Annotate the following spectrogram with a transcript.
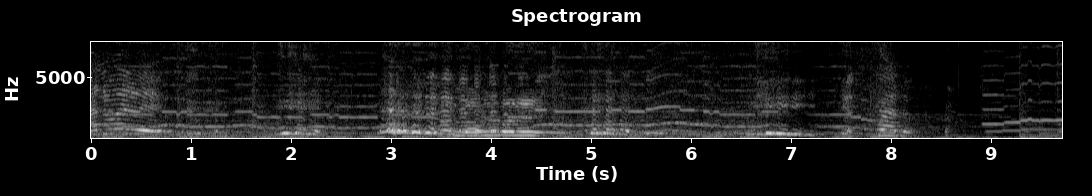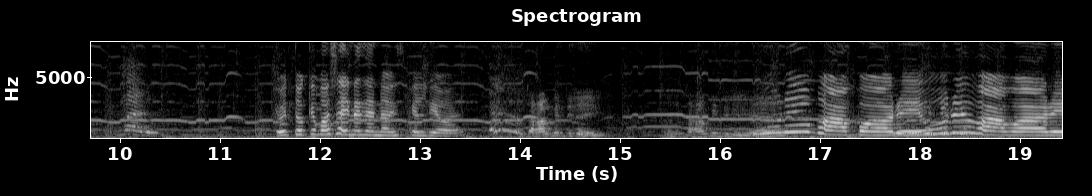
আলু এবার তোকে বসাই না জানো স্কেল দিয়ে টাহামি দিবে। ওরে বাবা রে ওরে বাবা রে।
